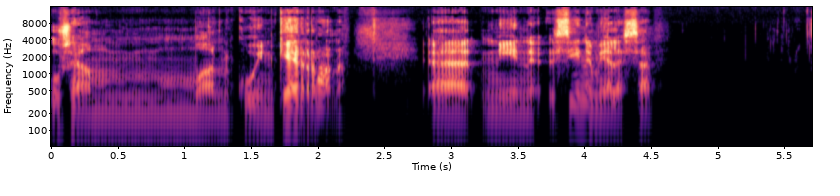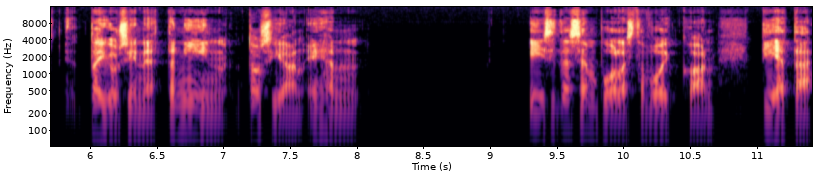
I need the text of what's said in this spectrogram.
useamman kuin kerran, öö, niin siinä mielessä tajusin, että niin tosiaan, eihän ei sitä sen puolesta voikaan tietää.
